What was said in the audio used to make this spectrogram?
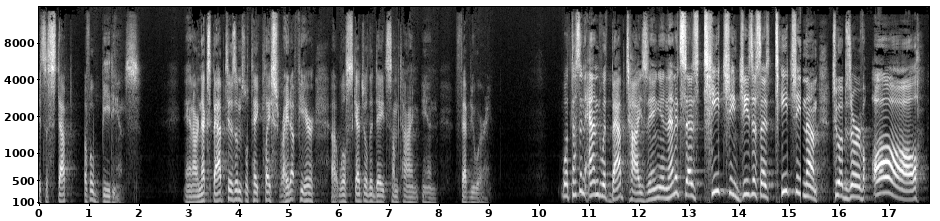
It's a step of obedience. And our next baptisms will take place right up here. Uh, we'll schedule the date sometime in February. Well, it doesn't end with baptizing, and then it says teaching. Jesus says, teaching them to observe all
